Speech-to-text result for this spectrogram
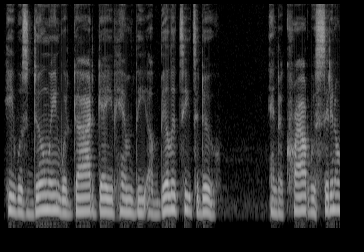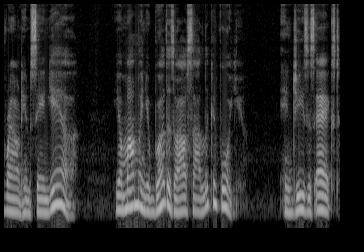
He was doing what God gave him the ability to do. And the crowd was sitting around him saying, Yeah, your mama and your brothers are outside looking for you. And Jesus asked,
